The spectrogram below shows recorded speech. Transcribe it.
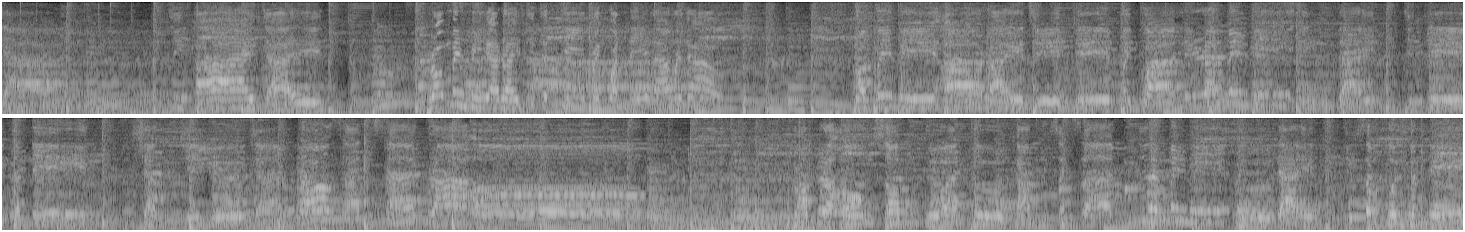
อย่าง ที่หายใจ เพราะไม่มีอะไรที่จะดีไปกว่านี้แล้วพระเจ้า เพราะไม่มีอะไรที่ดีไปกว่านี้และไม่มีสิ่งใดที่ดีกว่านี้ ฉันจะอยู่จะร้องสรรเสริญพระ ที่สมควรกว่านี้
